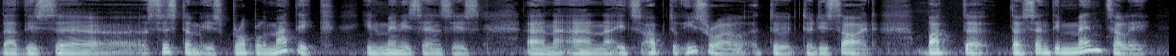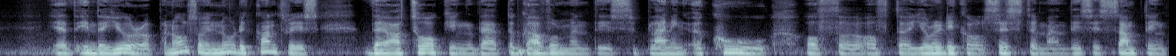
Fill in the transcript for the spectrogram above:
that this uh, system is problematic in many senses, and and it's up to Israel to to decide. But the sentimentally in the Europe and also in Nordic countries, they are talking that the government is planning a coup of the, of the juridical system, and this is something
